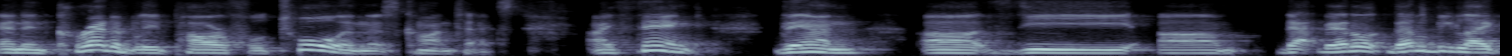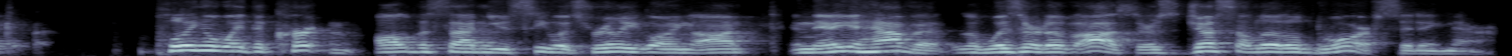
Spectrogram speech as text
an incredibly powerful tool in this context, I think then uh, the um, that that'll that'll be like pulling away the curtain. All of a sudden, you see what's really going on, and there you have it, the Wizard of Oz. There's just a little dwarf sitting there.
